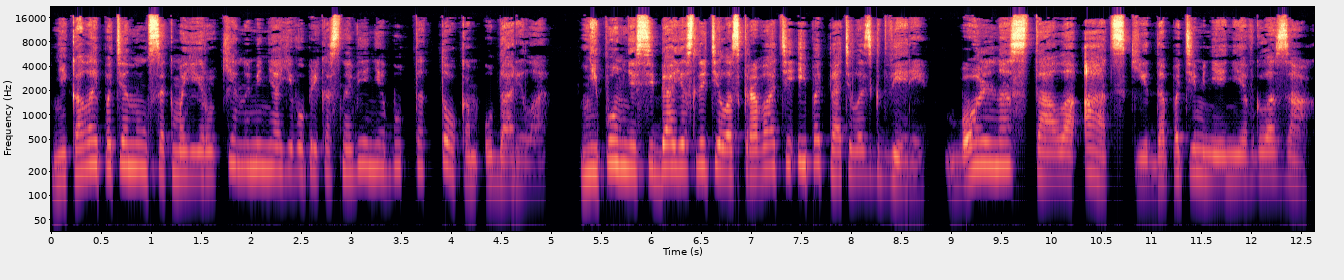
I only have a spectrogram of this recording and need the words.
Николай потянулся к моей руке, но меня его прикосновение будто током ударило. Не помня себя, я слетела с кровати и попятилась к двери. Больно стало адски до потемнения в глазах.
